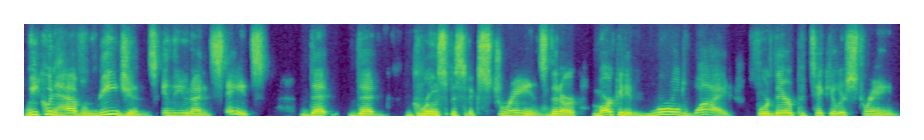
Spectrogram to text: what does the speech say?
We could have regions in the United States that that grow specific strains that are marketed worldwide for their particular strain.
